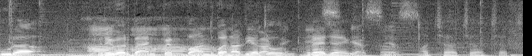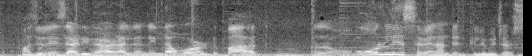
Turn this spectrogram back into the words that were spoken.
पूरा हाँ, रिवर हाँ, बैंक पे हाँ, बांध हाँ, बना हाँ, दिया river तो bank, रह yes, जाएगा yes, yes. अच्छा अच्छा अच्छा अच्छा Majuli is a river island in the world, but Hmm. uh, only 700 kilometers.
